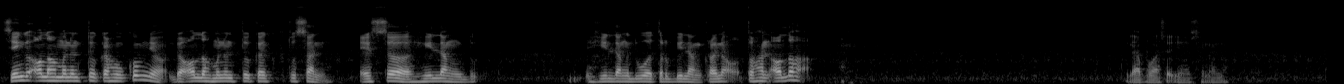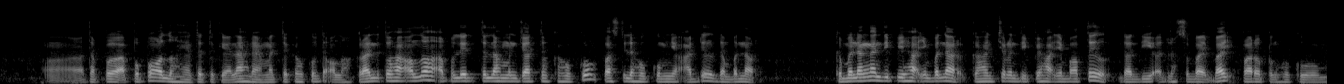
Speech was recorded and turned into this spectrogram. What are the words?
Sehingga Allah menentukan hukumnya dan Allah menentukan keputusan. Esa hilang du- hilang dua terbilang. Kerana Tuhan Allah... Apa maksudnya sini? Uh, apa, apa pun Allah yang tentukan lah dan menentukan hukum tu Allah. Kerana Tuhan Allah apabila telah menjatuhkan hukum, pastilah hukumnya adil dan benar. Kemenangan di pihak yang benar, kehancuran di pihak yang batil dan dia adalah sebaik-baik para penghukum.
